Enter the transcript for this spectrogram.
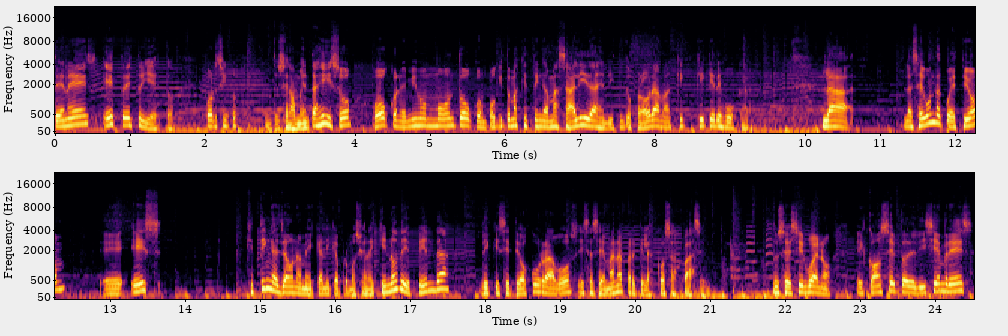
tenés esto, esto y esto. Por cinco. Entonces aumentas eso o con el mismo monto o con un poquito más que tenga más salidas en distintos programas. ¿Qué, qué querés buscar? La, segunda cuestión eh, es que tenga ya una mecánica promocional, que no dependa de que se te ocurra a vos esa semana para que las cosas pasen. Entonces decir, bueno, el concepto de diciembre es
